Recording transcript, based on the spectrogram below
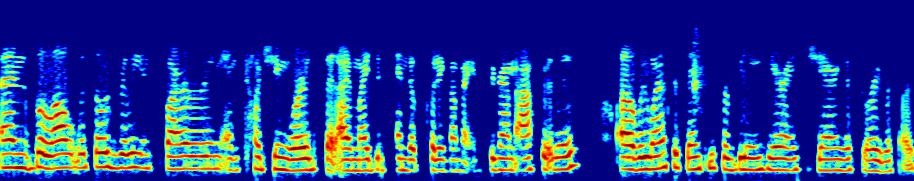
and Bilal, with those really inspiring and touching words that I might just end up putting on my Instagram after this, uh, we wanted to thank you for being here and sharing your story with us.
